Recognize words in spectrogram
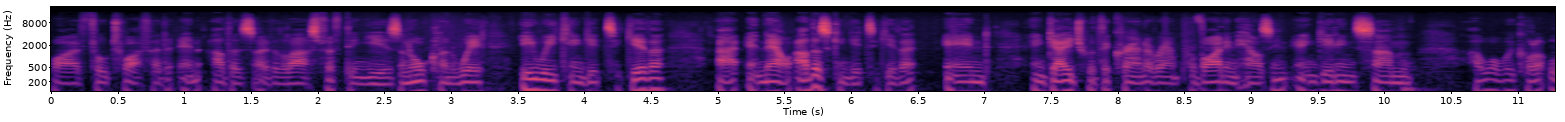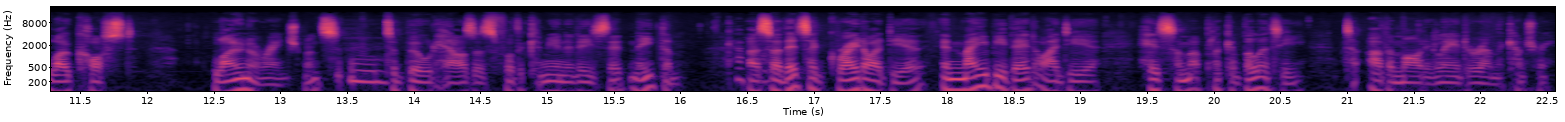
by Phil Twyford and others over the last 15 years in Auckland, where iwi can get together uh, and now others can get together and engage with the Crown around providing housing and getting some, uh, what we call it, low cost loan arrangements mm. to build houses for the communities that need them. Uh, so that's a great idea, and maybe that idea has some applicability to other Māori land around the country.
